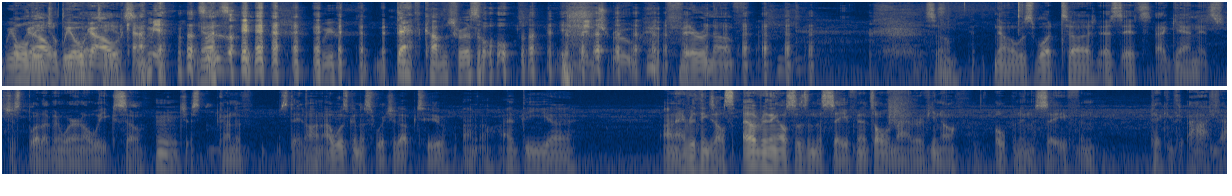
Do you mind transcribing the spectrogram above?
we all old get age will old. do We all get old, so- Cam. Yeah, That's what like. we, death comes for us all. Yeah, true. Fair enough. So no, it was what uh, it's it's again. It's just what I've been wearing all week. So it just kind of stayed on. I was gonna switch it up too. I don't know. I had the uh, on everything else. Everything else is in the safe, and it's all a matter of you know opening the safe and picking through. Ah, I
